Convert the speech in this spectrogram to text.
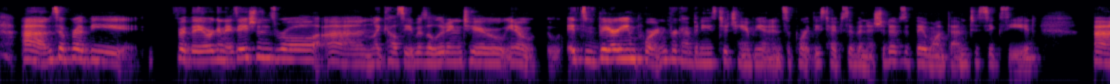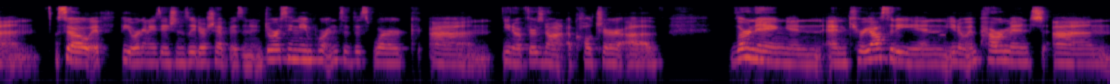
Um, so for the for the organization's role, um, like Kelsey was alluding to, you know, it's very important for companies to champion and support these types of initiatives if they want them to succeed. Um, so if the organization's leadership isn't endorsing the importance of this work, um, you know, if there's not a culture of learning and and curiosity and you know empowerment um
